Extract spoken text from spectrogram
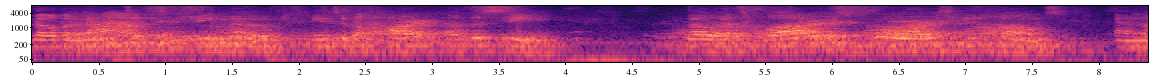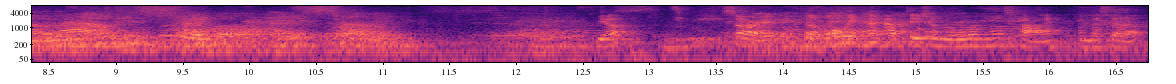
though the mountains be moved into the heart of the sea, though its waters roars and foams, and the mountains tremble at its swelling. Yep. Sorry. The holy habitation of the Lord Most High. I messed that up.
